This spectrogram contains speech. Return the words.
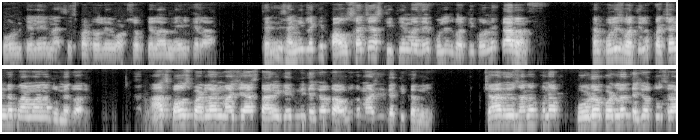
फोन केले मेसेज पाठवले व्हॉट्सअप केला मेल केला. त्यांनी सांगितलं की पावसाच्या स्थितीमध्ये पोलीस भरती करून कारण कारण पोलीस भरतीला प्रचंड प्रमाणात उमेदवार आहे आज पाऊस पडला आणि माझी आज तारीख आहे मी त्याच्यावर धावलो तर माझी गती कमी आहे. चार दिवसानं पुन्हा कोरडं पडलं आणि त्याच्यावर दुसरा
